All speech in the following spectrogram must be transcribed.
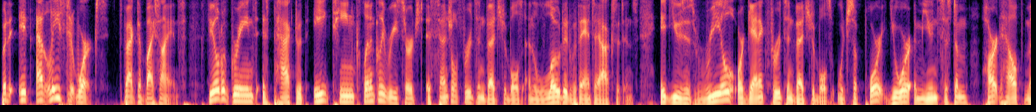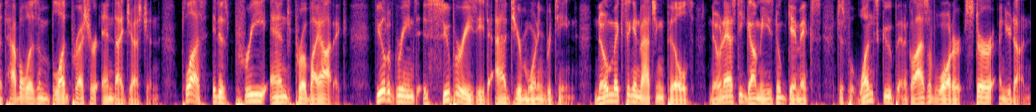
But it at least it works It's backed up by science. Field of Greens is packed with 18 clinically researched essential fruits and vegetables and loaded with antioxidants. It uses real organic fruits and vegetables which support your immune system, heart health, metabolism, blood pressure, and digestion. Plus, it is pre and probiotic. Field of Greens is super easy to add to your morning routine. No mixing and matching pills, no nasty gummies, no gimmicks. Just put one scoop in a glass of water, stir, and you're done.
